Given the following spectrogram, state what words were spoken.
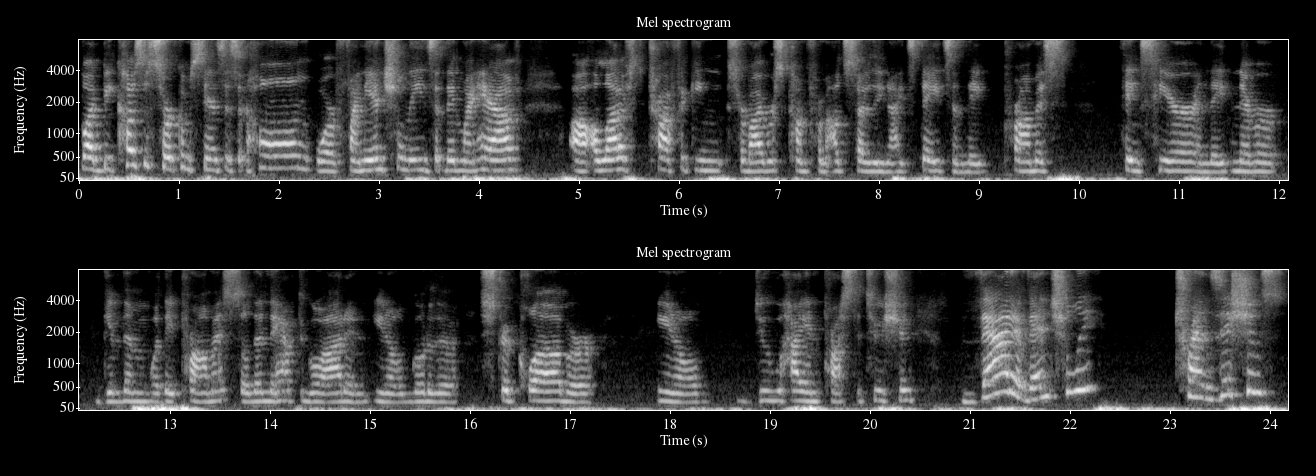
But because of circumstances at home or financial needs that they might have, uh, a lot of trafficking survivors come from outside of the United States and they promise things here and they never give them what they promise. So then they have to go out and, you know, go to the strip club or, you know, do high end prostitution. That eventually transitions,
